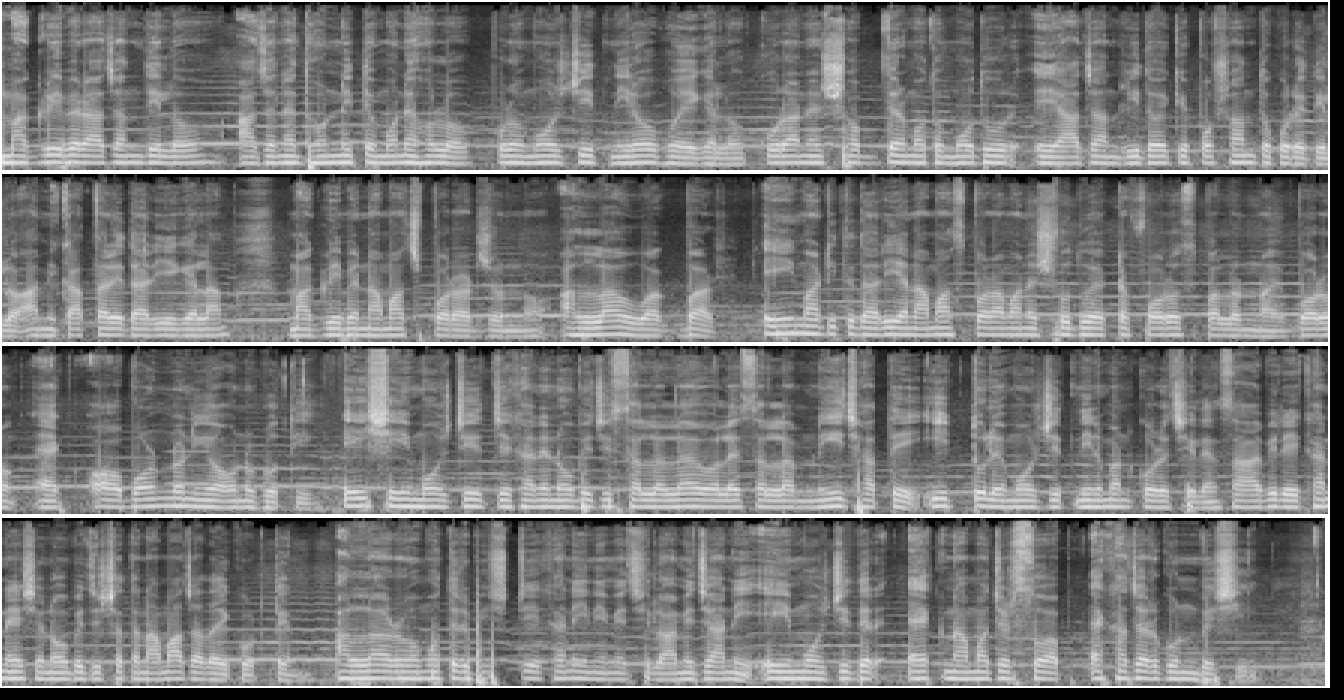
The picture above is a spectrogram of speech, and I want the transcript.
মাগরিবের আজান দিল। আজানের ধ্বনিতে মনে হলো, পুরো মসজিদ নীরব হয়ে গেল। কোরআনের শব্দের মতো মধুর এই আজান হৃদয়কে প্রশান্ত করে দিল। আমি কাতারে দাঁড়িয়ে গেলাম মাগরিবে নামাজ পড়ার জন্য। আল্লাহ আকবার। এই মাটিতে দাঁড়িয়ে নামাজ পড়া মানে শুধু একটা ফরজ পালন নয়, বরং এক অবর্ণনীয় অনুভূতি। এই সেই মসজিদ যেখানে নবীজি সাল্লাহ সাল্লাম নিজ হাতে ইট তুলে মসজিদ নির্মাণ করেছিলেন। সাহাবির এখানে এসে নবীজির সাথে নামাজ আদায় করতেন। আল্লাহ রহমতের বৃষ্টি এখানেই নেমেছিল। আমি জানি এই মসজিদের এক নামাজের সোয়াব এক হাজার গুণ বেশি।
